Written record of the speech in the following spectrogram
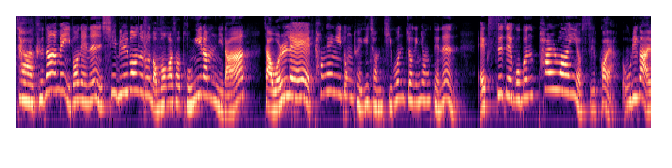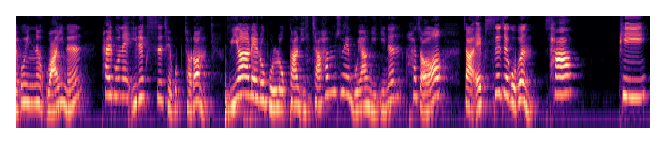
자, 그 다음에 이번에는 11번으로 넘어가서 동일합니다. 자, 원래 평행이동 되기 전 기본적인 형태는 x제곱은 8y였을 거야. 우리가 알고 있는 y는 8분의 1x제곱처럼 위아래로 볼록한 2차 함수의 모양이기는 하죠. 자, x제곱은 4py.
